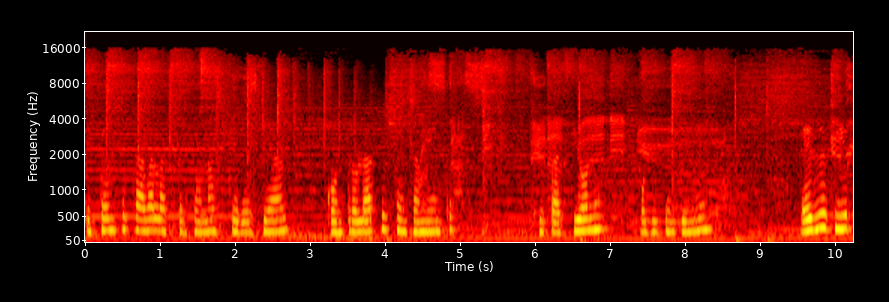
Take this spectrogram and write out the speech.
está enfocada a las personas que desean controlar sus pensamientos, sus acciones o sus sentimientos. Es decir,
